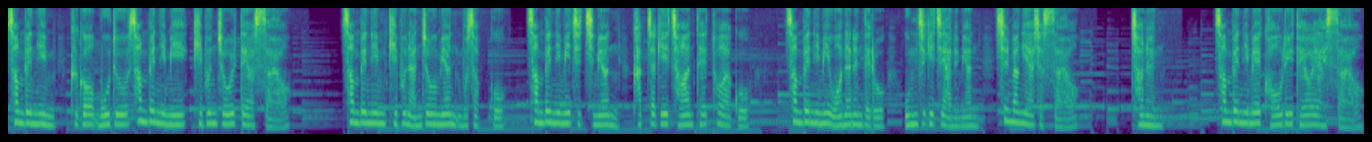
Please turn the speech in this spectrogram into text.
선배님, 그거 모두 선배님이 기분 좋을 때였어요. 선배님 기분 안 좋으면 무섭고, 선배님이 지치면 갑자기 저한테 토하고, 선배님이 원하는 대로 움직이지 않으면 실망해 하셨어요. 저는 선배님의 거울이 되어야 했어요.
